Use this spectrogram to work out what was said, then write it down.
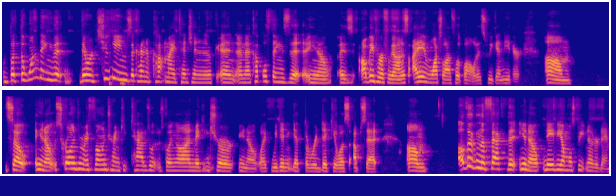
but the one thing that there were two games that kind of caught my attention and, and, and a couple things that you know is i'll be perfectly honest i didn't watch a lot of football this weekend either um, so you know scrolling through my phone trying to keep tabs of what was going on making sure you know like we didn't get the ridiculous upset um, other than the fact that you know navy almost beat notre dame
